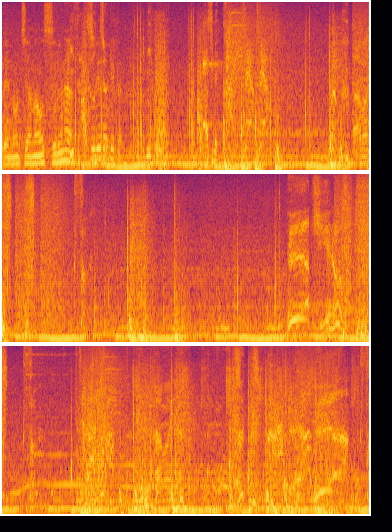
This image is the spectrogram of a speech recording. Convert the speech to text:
俺の邪魔をするな。いざそれだけか二本目。始め甘し。クソ消えろ甘いなクソ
